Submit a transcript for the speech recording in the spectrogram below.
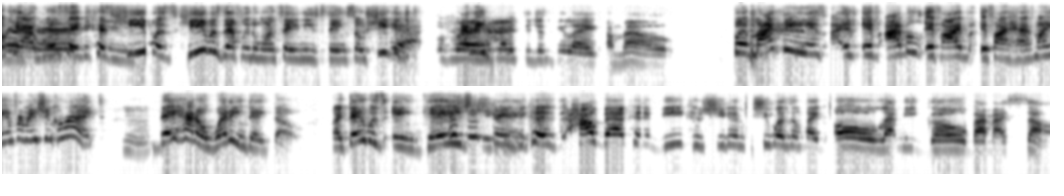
okay, I will say because he was he was definitely the one saying these things, so she could. Yeah, just, I mean, her to just be like, "I'm out." But my thing is, if, if I if I if I have my information correct, mm. they had a wedding date though. Like they was engaged. It's just strange because how bad could it be? Because she didn't. She wasn't like, "Oh, let me go by myself."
